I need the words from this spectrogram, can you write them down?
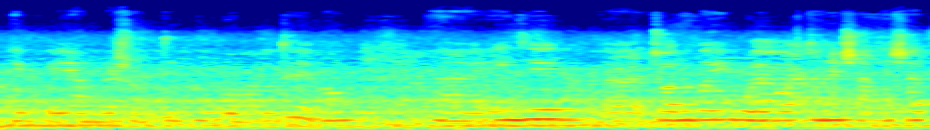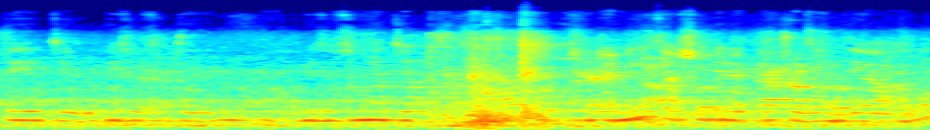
ব্লকে পেয়ে আমরা সত্যি খুব গর্বিত এবং এই যে জলবায়ু পরিবর্তনের সাথে সাথে যে অভিযোজিত, অভিযোজনের যে সেটা নিয়ে চাষিদের একটা ট্রেনিং দেওয়া হবে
